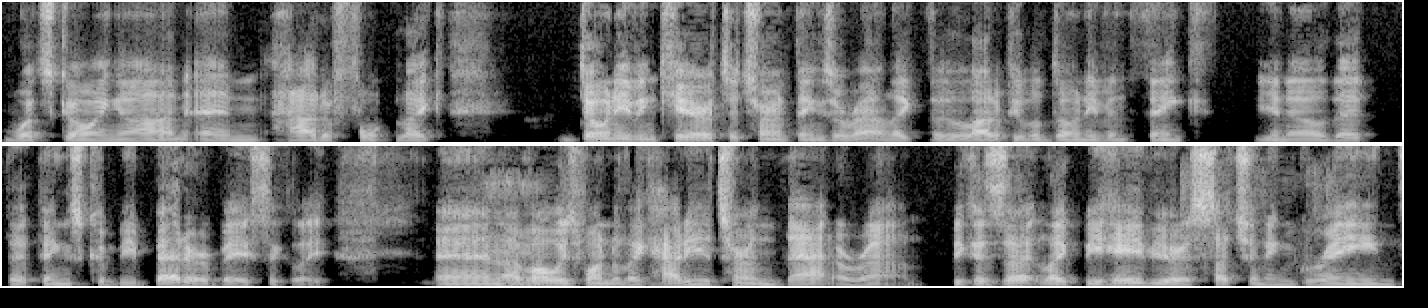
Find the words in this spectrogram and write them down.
what's going on and how to like don't even care to turn things around. Like a lot of people don't even think you know that that things could be better basically and mm. i've always wondered like how do you turn that around because that like behavior is such an ingrained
